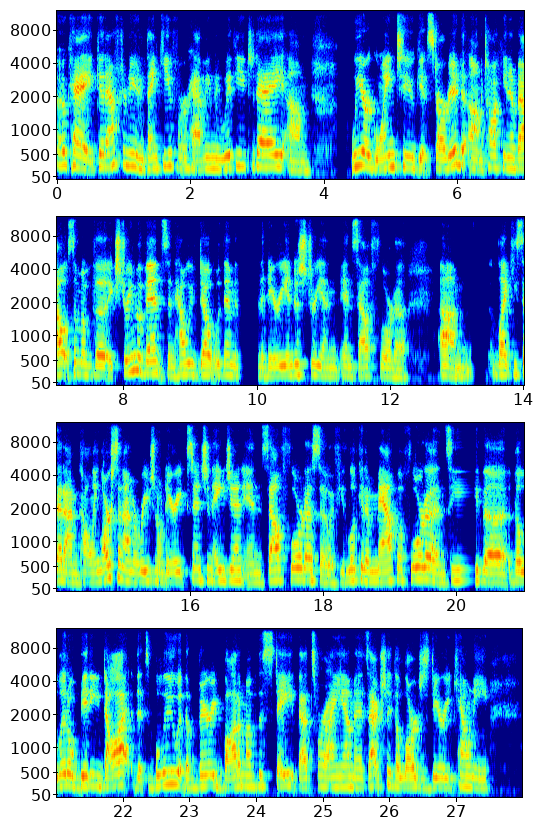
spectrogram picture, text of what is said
Okay, good afternoon. Thank you for having me with you today. Um, we are going to get started um, talking about some of the extreme events and how we've dealt with them in the dairy industry in, in South Florida. Um, like you said, I'm Colleen Larson. I'm a regional dairy extension agent in South Florida. So if you look at a map of Florida and see the, the little bitty dot that's blue at the very bottom of the state, that's where I am. And it's actually the largest dairy county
